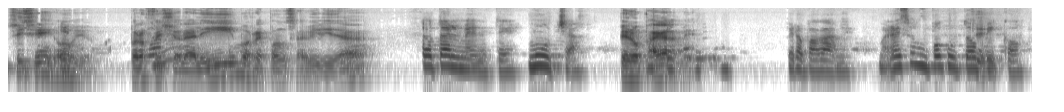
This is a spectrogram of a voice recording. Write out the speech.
Sí, sí, obvio. Profesionalismo, responsabilidad. Totalmente, mucha. Pero pagame. Pero pagame. Bueno, eso es un poco utópico.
